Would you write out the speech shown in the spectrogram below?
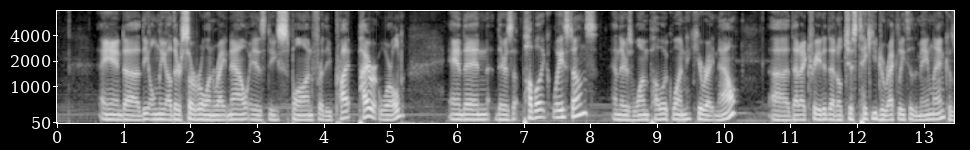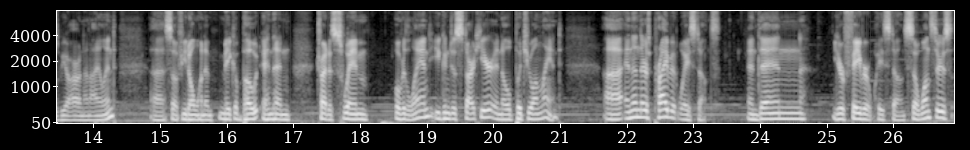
And uh, the only other server one right now is the spawn for the pirate world. And then there's public waystones, and there's one public one here right now uh, that I created that'll just take you directly to the mainland because we are on an island. Uh, so if you don't want to make a boat and then try to swim over the land, you can just start here and it'll put you on land. Uh, and then there's private waystones, and then your favorite waystones. So once there's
